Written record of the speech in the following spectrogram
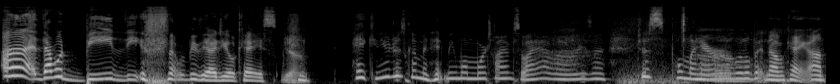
Uh, that would be the that would be the ideal case. Yeah. hey, can you just come and hit me one more time so I have a reason? Just pull my hair a little bit. No, I'm kidding. Um,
